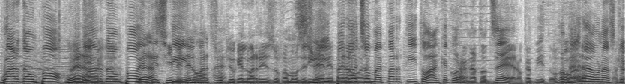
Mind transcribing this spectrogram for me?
Guarda un po', era- guarda un po' il destino. Si vede il marsupio che lo ha reso famoso e Sì, celebre. però no, eh? insomma è partito anche con Renato Zero, capito? Vabbè, Oh, era una specifica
